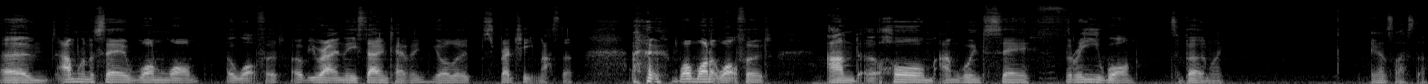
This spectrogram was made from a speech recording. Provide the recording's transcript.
Um, I'm going to say 1 1 at Watford. I hope you're writing these down, Kevin. You're the spreadsheet master. 1 1 at Watford. And at home, I'm going to say 3 1 to Burnley against Leicester.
